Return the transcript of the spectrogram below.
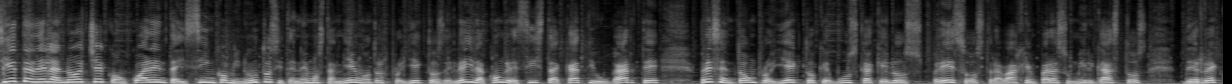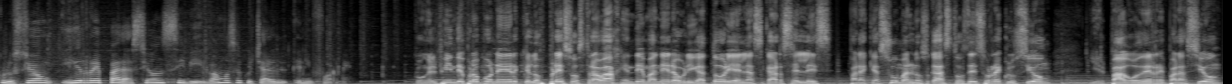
7 de la noche con 45 minutos y tenemos también otros proyectos de ley. La congresista Katy Ugarte presentó un proyecto que busca que los presos trabajen para asumir gastos de reclusión y reparación civil. Vamos a escuchar el, el informe. Con el fin de proponer que los presos trabajen de manera obligatoria en las cárceles para que asuman los gastos de su reclusión y el pago de reparación,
